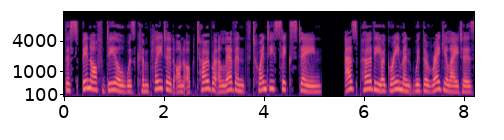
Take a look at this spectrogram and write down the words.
The spin-off deal was completed on October 11, 2016. As per the agreement with the regulators,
